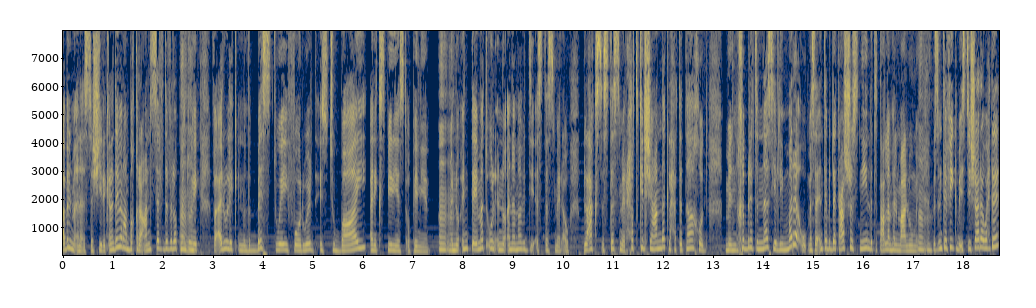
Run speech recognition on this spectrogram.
قبل ما أنا أستشيرك أنا دائما عم بقرأ عن ال self development وهيك فقالوا لك إنه the best way forward is to buy an experienced opinion. إنه أنت ما تقول إنه أنا ما بدي أستثمر أو بالعكس استثمر حط كل شيء عندك لحتى تاخذ من خبرة الناس يلي مرقوا. مثلا أنت بدك عشر سنين لتتعلم هالمعلومة بس أنت فيك باستشارة وحدة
